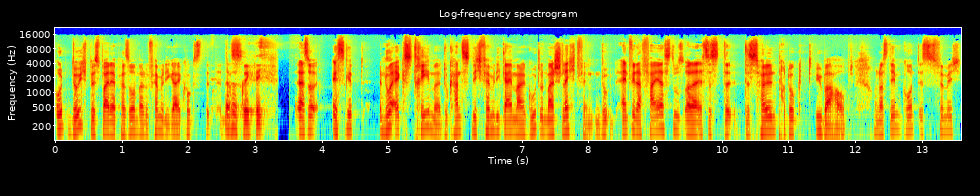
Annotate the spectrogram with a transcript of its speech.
und durch bist bei der Person, weil du Family Guy guckst. Das, das ist richtig. Also es gibt nur Extreme. Du kannst nicht Family Guy mal gut und mal schlecht finden. Du entweder feierst du es oder ist es das Höllenprodukt überhaupt. Und aus dem Grund ist es für mich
